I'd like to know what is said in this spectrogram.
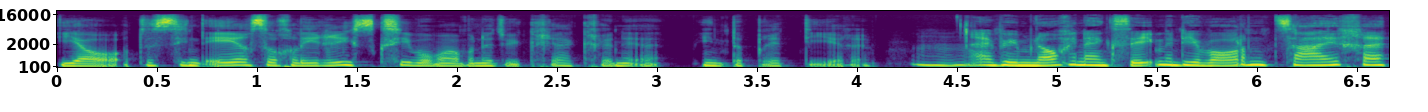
Ja, das sind eher so ein bisschen Risse, die man aber nicht wirklich können interpretieren konnte. Mhm. Im Nachhinein sieht man die Warnzeichen.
